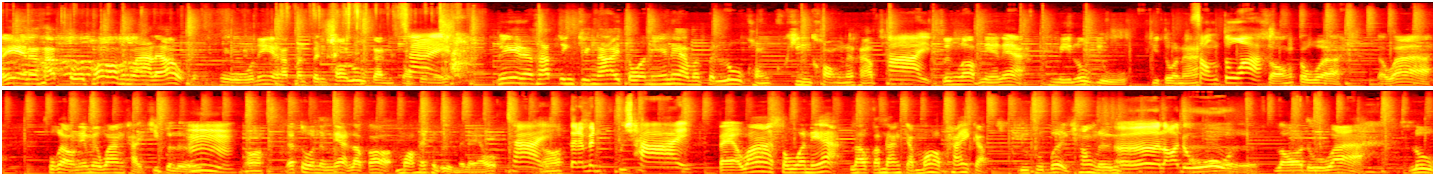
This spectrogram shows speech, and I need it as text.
นี่นะครับ ตัวพ่อมันมาแล้วโอ้โหนี่ครับมันเป็นพ่อลูกกันสองตัวนี้ใช่ นี่นะครับจริงๆนะไอตัวนี้เนี่ยมันเป็นลูกของคิงคองนะครับ ใช่ ซึ่งรอบนี้เนี่ยมีลูกอยู่กี่ตัวนะสองตัว สองตัว แต่ว่าพวกเราเนี่ยไม่ว่างถ่ายคลิปกันเลยอืม เนาะแล้วตัวหนึ่งเนี่ยเราก็มอบให้คนอื่นไปแล้ว ใช่เนอะตอนนั้นเป็นผู้ชาย แต่ว่าตัวเนี้ยเรากำลังจะมอบให้กับยูทูบเบอร์อีกช่องหนึ่งเออ รอดู เออรอดูว่า ลูก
